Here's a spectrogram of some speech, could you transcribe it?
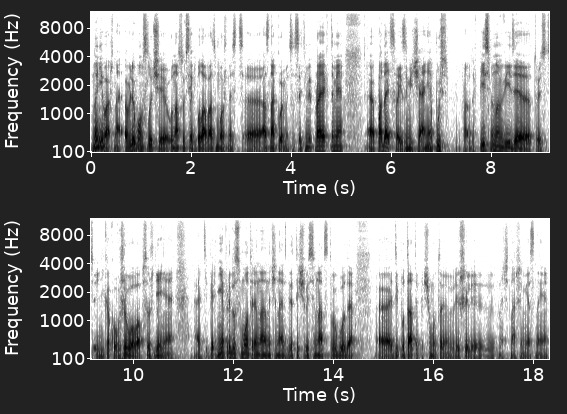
Но неважно. В любом случае у нас у всех была возможность э, ознакомиться с этими проектами, э, подать свои замечания, пусть правда, в письменном виде, то есть никакого живого обсуждения э, теперь не предусмотрено, начиная с 2018 года. Депутаты почему-то решили, значит, наши местные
